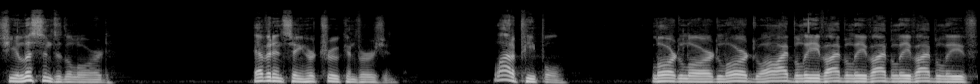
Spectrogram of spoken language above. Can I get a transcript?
She listened to the Lord, evidencing her true conversion. A lot of people Lord, Lord, Lord, oh, I believe, I believe, I believe, I believe.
